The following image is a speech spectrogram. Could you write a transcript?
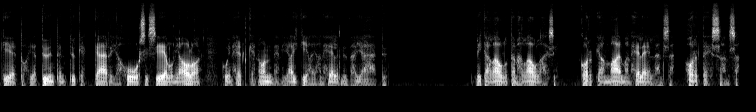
kieto ja tyynten tyke kääri ja huursi sielun ja olon kuin hetken onnen ja ikiajan helmyvä jääty. Mikä laulu tämä laulaisi, korkean maailman heleillänsä, horteissansa,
